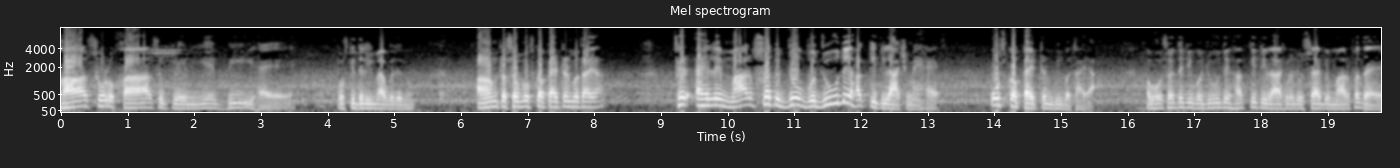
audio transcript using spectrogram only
خاص الخاص کے لیے بھی ہے۔ تو اس کی دلیل میں آپ کو دے دوں۔ عام تصوف کا پیٹرن بتایا۔ پھر اہل معرفت جو وجود حق کی تلاش میں ہے، اس کا پیٹرن بھی بتایا۔ اب ہو سکتے جی وجود حق کی تلاش میں جو صاحب معرفت ہے،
